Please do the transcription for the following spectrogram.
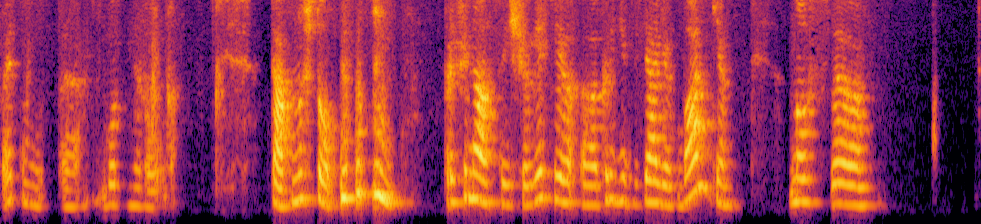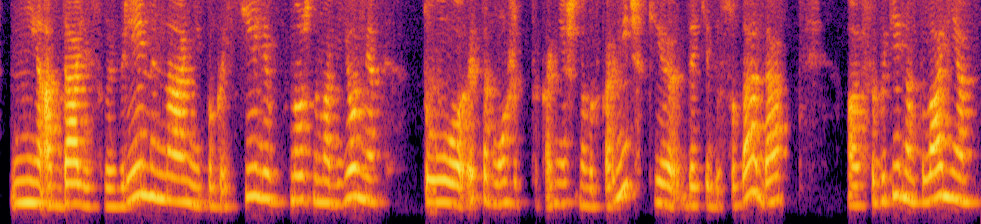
поэтому вот, э, год нейролога. Так, ну что, про финансы еще. Если э, кредит взяли в банке, но с э, не отдали своевременно, не погасили в нужном объеме, то это может, конечно, вот кармически дойти до суда, да. А в событийном плане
